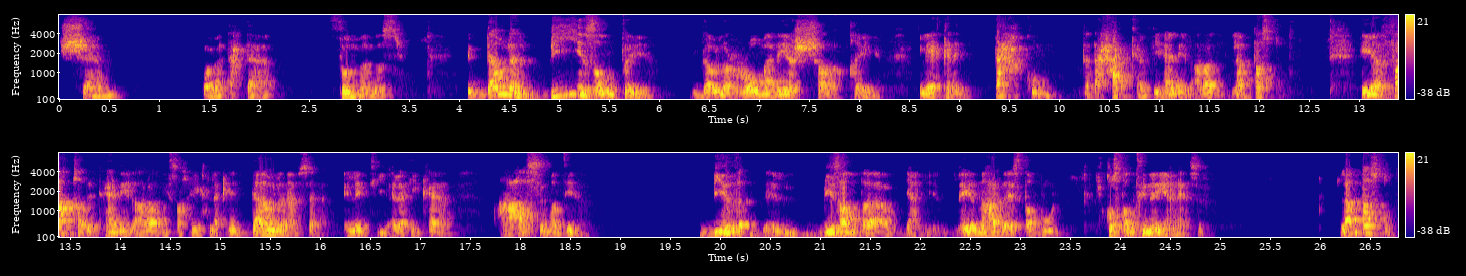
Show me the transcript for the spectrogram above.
الشام وما تحتها ثم مصر الدولة البيزنطية الدولة الرومانية الشرقية اللي هي كانت تحكم تتحكم في هذه الأراضي لم تسقط. هي فقدت هذه الأراضي صحيح لكن الدولة نفسها التي التي كانت عاصمتها بيزنطة يعني اللي هي النهارده إسطنبول القسطنطينية أنا آسف لم تسقط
